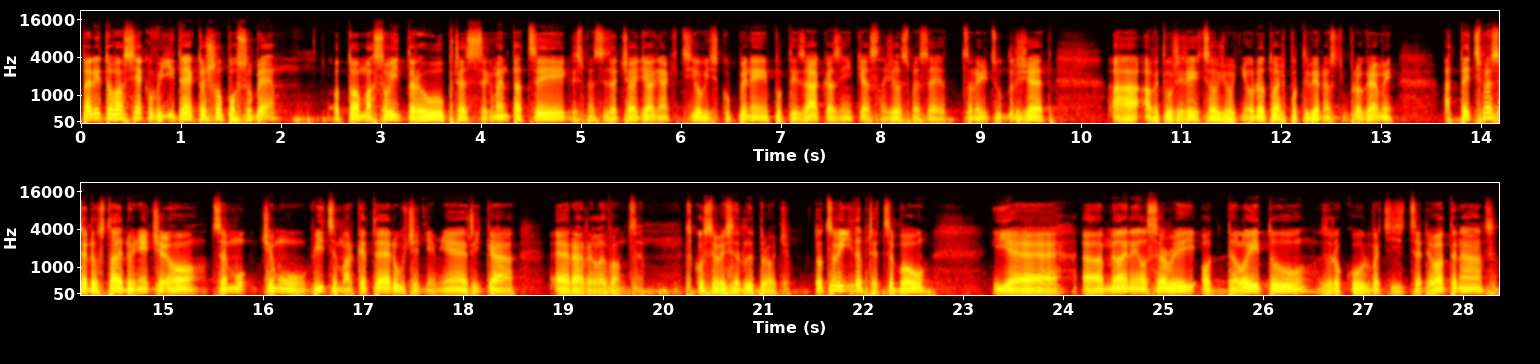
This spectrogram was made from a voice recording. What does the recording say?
Tady to vlastně jako vidíte, jak to šlo po sobě. Od toho masový trhu přes segmentaci, kdy jsme si začali dělat nějaké cílové skupiny po ty zákazníky a snažili jsme se co nejvíc udržet a, a vytvořit jejich celoživotní hodnotu až po ty věrnostní programy. A teď jsme se dostali do něčeho, čemu, čemu více marketérů, včetně mě, říká éra relevance. Zkusím vysvětlit proč. To, co vidíte před sebou, je uh, Millennial Survey od Deloitu z roku 2019. Uh,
